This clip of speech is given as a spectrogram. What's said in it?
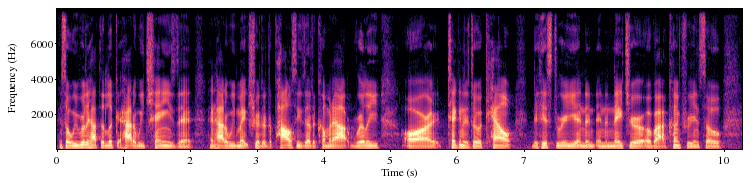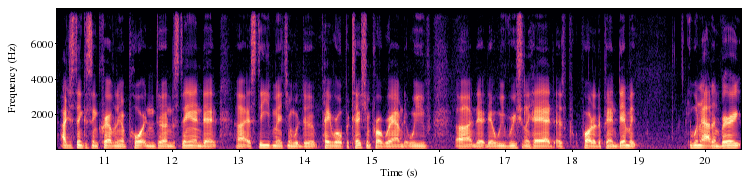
And so we really have to look at how do we change that and how do we make sure that the policies that are coming out really are taking into account the history and the, and the nature of our country. And so I just think it's incredibly important to understand that, uh, as Steve mentioned with the payroll protection program that we've uh, that, that we've recently had as part of the pandemic, it went out in very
